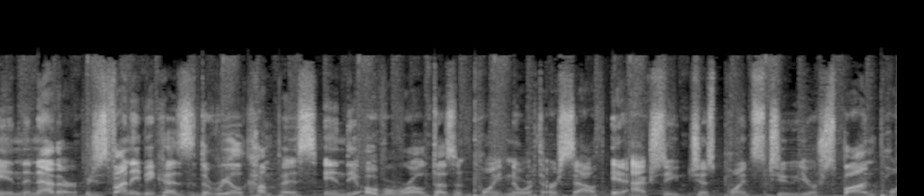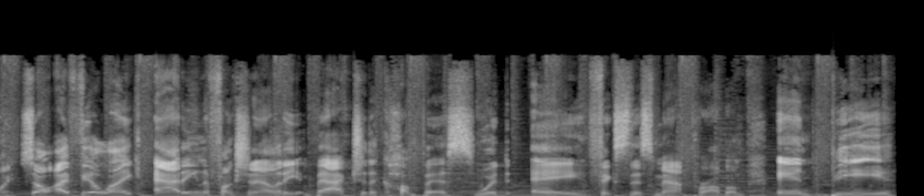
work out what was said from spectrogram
in the nether, which is funny because the real compass in the overworld doesn't point north or south. It actually just points to your spawn point. So I feel like adding functionality back to the compass would A, fix this map problem, and B,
